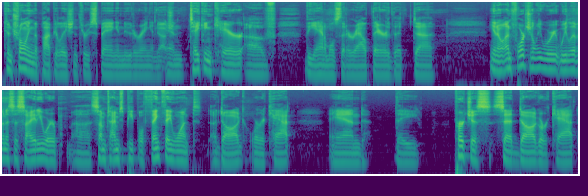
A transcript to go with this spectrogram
controlling the population through spaying and neutering and, and taking care of the animals that are out there that uh, you know unfortunately we we live in a society where uh, sometimes people think they want a dog or a cat and they purchase said dog or cat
